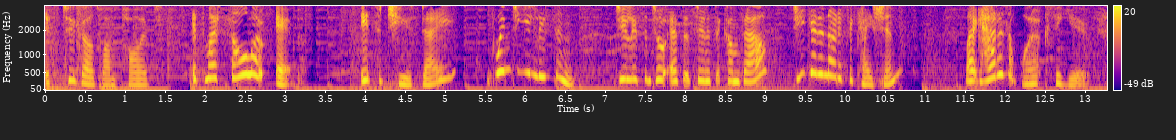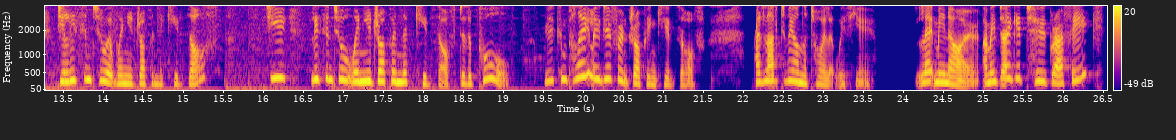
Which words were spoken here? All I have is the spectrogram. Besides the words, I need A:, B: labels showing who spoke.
A: It's Two Girls, One Pod. It's my solo app. It's a Tuesday. When do you listen? Do you listen to it as, as soon as it comes out? Do you get a notification? Like, how does it work for you? Do you listen to it when you're dropping the kids off? Do you listen to it when you're dropping the kids off to the pool? You're completely different dropping kids off. I'd love to be on the toilet with you. Let me know. I mean, don't get too graphic,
